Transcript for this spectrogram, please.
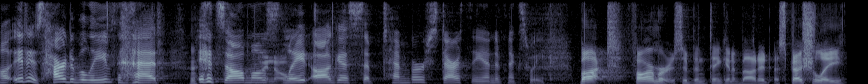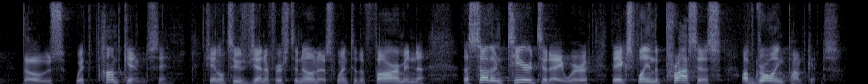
Well, it is hard to believe that it's almost late August. September starts the end of next week. But farmers have been thinking about it, especially those with pumpkins. And Channel 2's Jennifer Stanonis went to the farm in the, the southern tier today where they explain the process of growing pumpkins.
